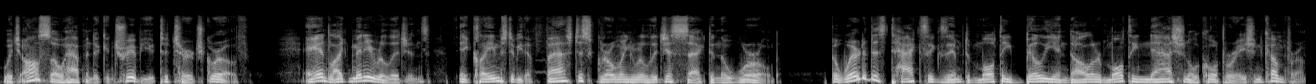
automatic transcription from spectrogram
which also happen to contribute to church growth. And like many religions, it claims to be the fastest growing religious sect in the world. But where did this tax exempt multi billion dollar multinational corporation come from?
